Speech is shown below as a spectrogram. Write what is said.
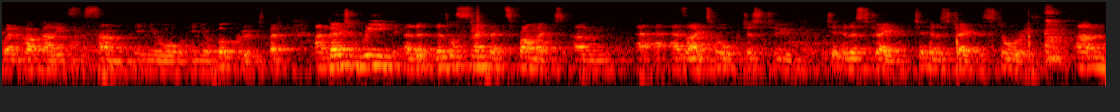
When a Crocodile Eats the Sun in your, in your book groups, but I'm going to read a li- little snippets from it um, a- as I talk just to, to, illustrate, to illustrate the story. Um,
